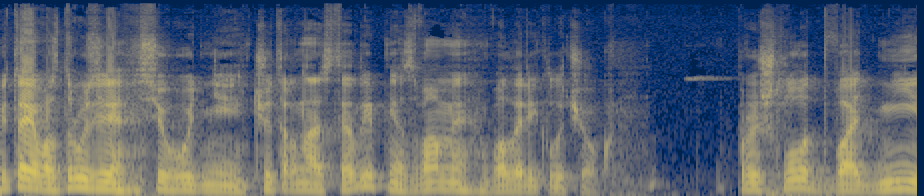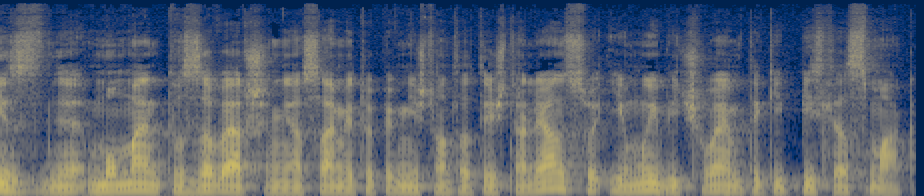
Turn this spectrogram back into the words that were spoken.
Вітаю вас, друзі! Сьогодні 14 липня. З вами Валерій Клочок. Пройшло два дні з моменту завершення саміту Північно-Атлантичного альянсу, і ми відчуваємо такий післясмак.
